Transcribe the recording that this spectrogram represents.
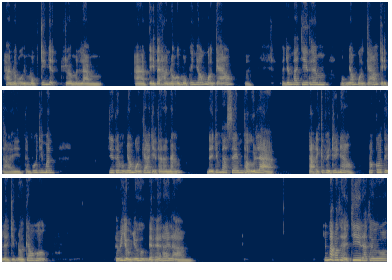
Hà Nội một chiến dịch rồi mình làm à chạy tại Hà Nội một cái nhóm quảng cáo. Ừ. Và chúng ta chia thêm một nhóm quảng cáo chạy tại thành phố Hồ Chí Minh chia thêm một nhóm quảng cáo chạy tại Đà Nẵng để chúng ta xem thử là tại cái vị trí nào nó có tỷ lệ chuyển đổi cao hơn. Thì ví dụ như Hương để ở đây là chúng ta có thể chia ra theo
